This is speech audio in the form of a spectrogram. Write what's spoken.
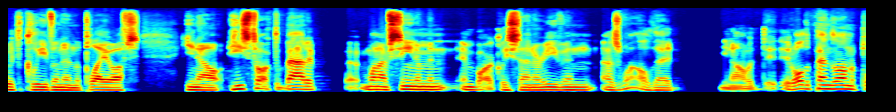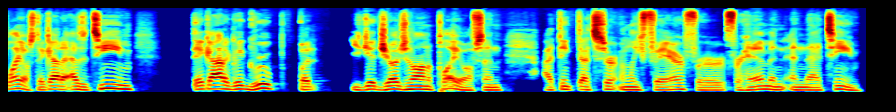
with Cleveland in the playoffs you know, he's talked about it uh, when I've seen him in, in Barclays Center, even as well, that, you know, it, it all depends on the playoffs. They got to, as a team, they got a good group, but you get judged on the playoffs. And I think that's certainly fair for, for him and, and that team.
